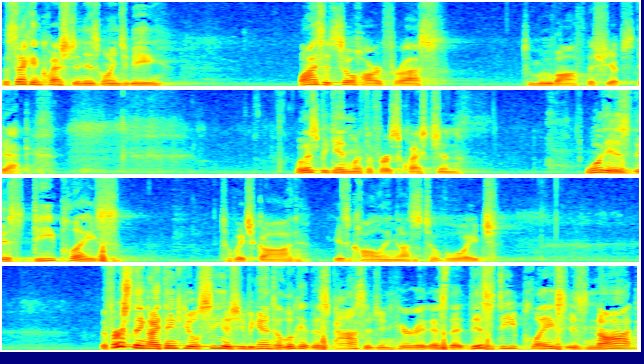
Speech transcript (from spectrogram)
The second question is going to be why is it so hard for us to move off the ship's deck? Well, let's begin with the first question What is this deep place to which God is calling us to voyage? The first thing I think you'll see as you begin to look at this passage and hear it is that this deep place is not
